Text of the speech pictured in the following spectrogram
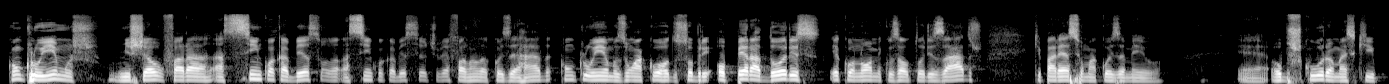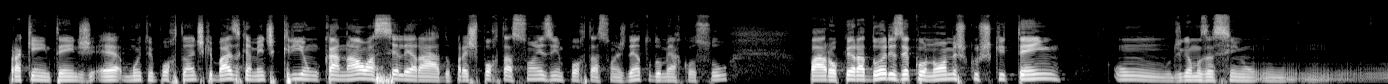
Concluímos, Michel fará assim com a cabeça, assim com a cabeça se eu estiver falando a coisa errada, concluímos um acordo sobre operadores econômicos autorizados, que parece uma coisa meio é, obscura, mas que, para quem entende, é muito importante, que basicamente cria um canal acelerado para exportações e importações dentro do Mercosul, para operadores econômicos que têm um, digamos assim, um, um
